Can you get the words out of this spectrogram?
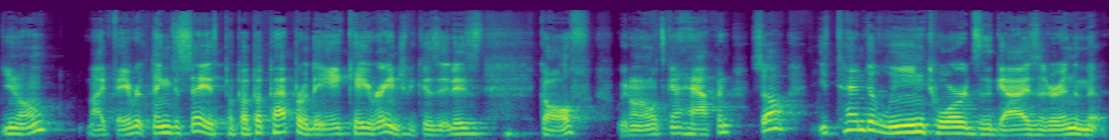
you know, my favorite thing to say is pepper the 8K range because it is golf. We don't know what's going to happen. So you tend to lean towards the guys that are in the middle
